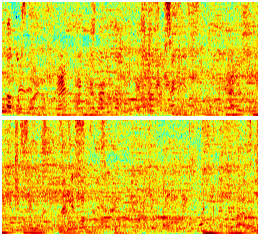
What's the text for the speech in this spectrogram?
んだと思うよ。Thank you.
